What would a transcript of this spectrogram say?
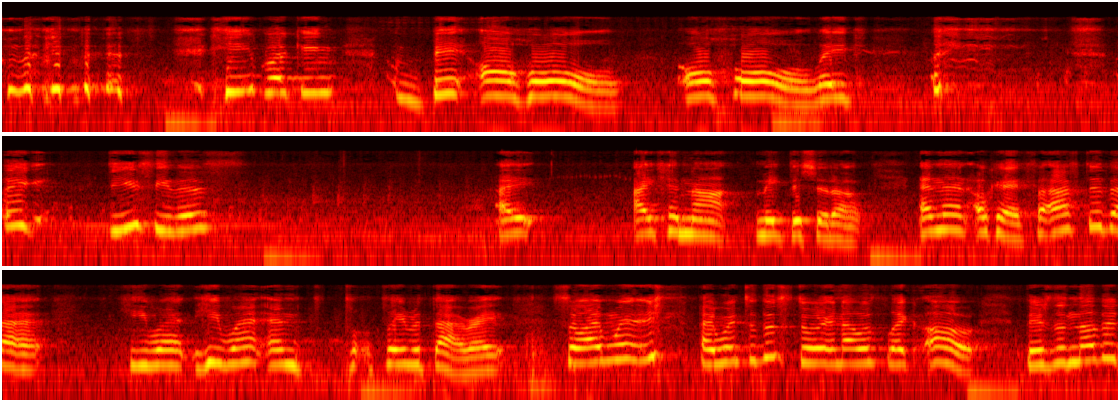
look at this. He fucking bit a hole, a hole. Like, like, do you see this? I, I cannot make this shit up. And then, okay, so after that, he went, he went and pl- played with that, right? So I went, I went to the store and I was like, oh, there's another.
